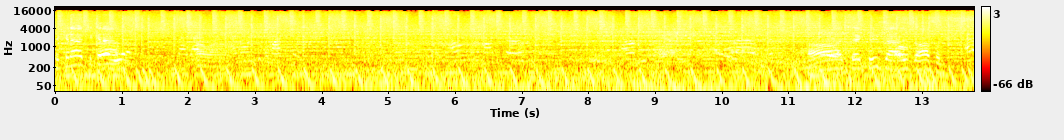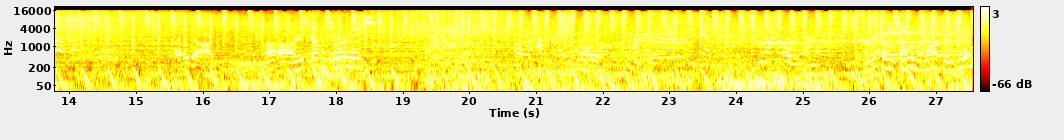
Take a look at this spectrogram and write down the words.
Check it out. Check it out. Oh, wow. Check this out. It's awesome. Oh, God. Uh oh, he's coming toward us. Oh, we're activating. Mira, Pablo, mira. Enrique on top of the monster. You see him?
